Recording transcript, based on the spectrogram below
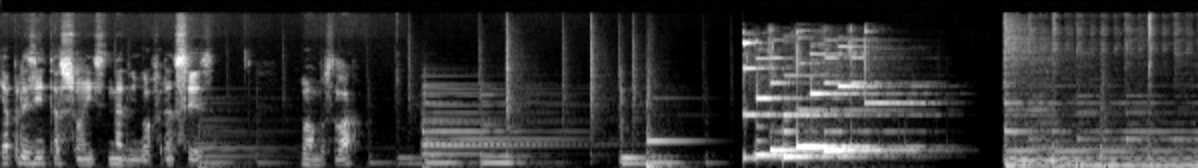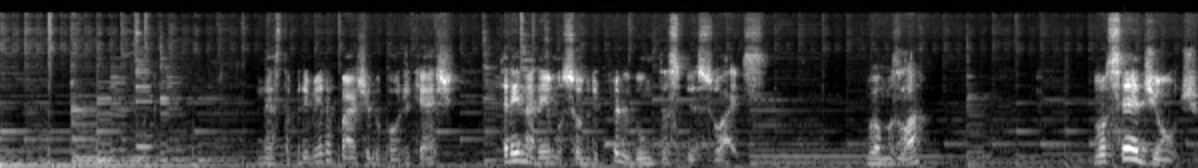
e apresentações na língua francesa. Vamos lá? Parte do podcast, treinaremos sobre perguntas pessoais. Vamos lá? Você é de onde?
